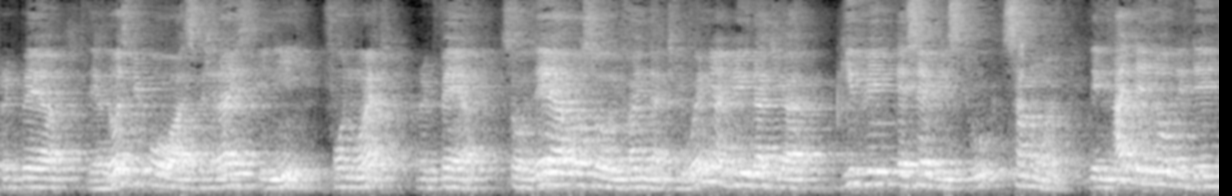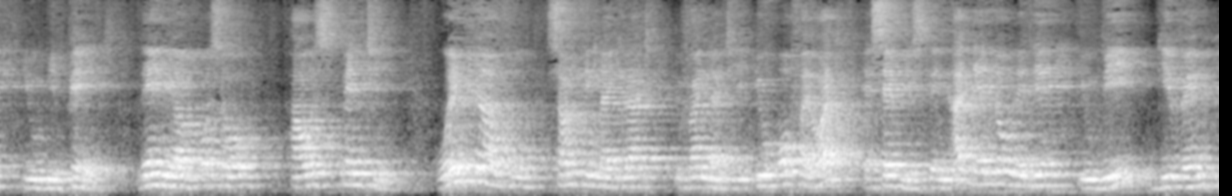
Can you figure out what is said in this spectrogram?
repair, there are those people who are specialized in phone what? Repair. So there also you find that when you are doing that, you are giving a service to someone. Then at the end of the day, you'll be paid. Then you have also house painting. When you have something like that, you find that you offer what? A service. Then at the end of the day, you'll be given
